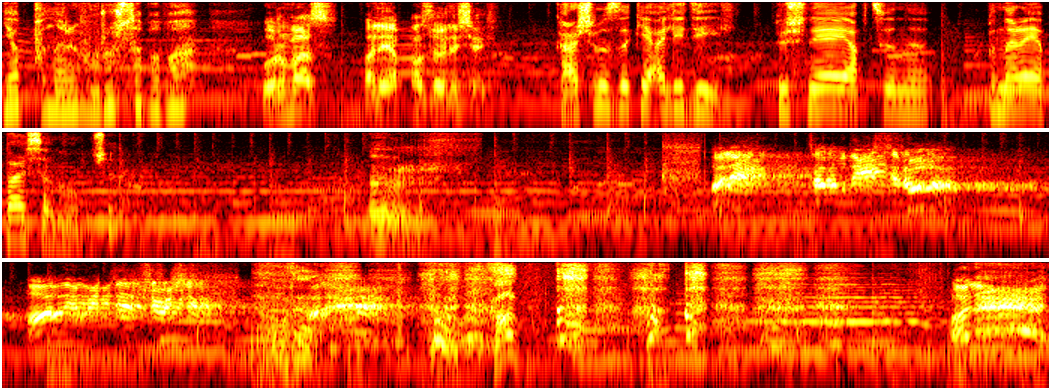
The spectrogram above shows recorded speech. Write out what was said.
Ya Pınar'ı vurursa baba? Vurmaz. Ali yapmaz öyle şey. Karşımızdaki Ali değil. Hüsnü'ye yaptığını Pınar'a yaparsa ne olacak? Ali sen bu değilsin oğlum. Hadi bitir şu işi. Kalk! Ali!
